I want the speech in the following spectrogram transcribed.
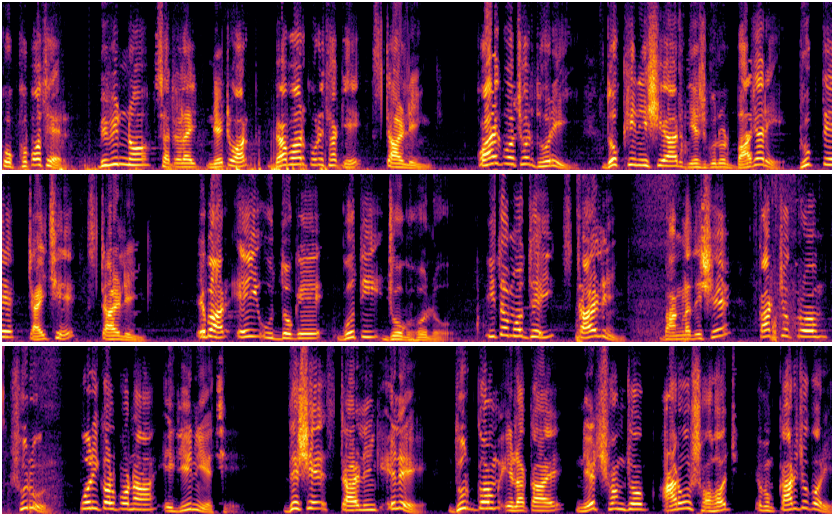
কক্ষপথের বিভিন্ন স্যাটেলাইট নেটওয়ার্ক ব্যবহার করে থাকে স্টারলিংক। কয়েক বছর ধরেই দক্ষিণ এশিয়ার দেশগুলোর বাজারে ঢুকতে চাইছে স্টারলিংক। এবার এই উদ্যোগে গতি যোগ হলো। ইতোমধ্যেই স্টারলিংক বাংলাদেশে কার্যক্রম শুরুর পরিকল্পনা এগিয়ে নিয়েছে। দেশে স্টারলিংক এলে দুর্গম এলাকায় নেট সংযোগ আরও সহজ এবং কার্যকরে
